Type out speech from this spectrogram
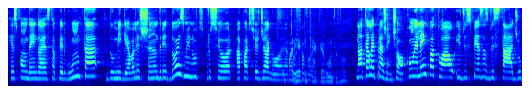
respondendo a esta pergunta do Miguel Alexandre. Dois minutos para o senhor a partir de agora, Pode por repetir favor. a pergunta, por favor? Na tela aí para gente, ó. Com o elenco atual e despesas do estádio,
